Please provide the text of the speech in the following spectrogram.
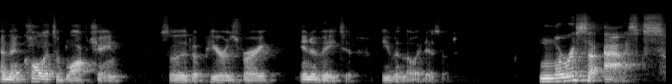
and then call it a blockchain so that it appears very innovative, even though it isn't. Larissa asks,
